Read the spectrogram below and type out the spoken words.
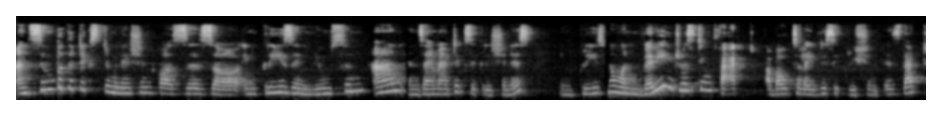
and sympathetic stimulation causes uh, increase in mucin and enzymatic secretion is increased. Now one very interesting fact about salivary secretion is that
